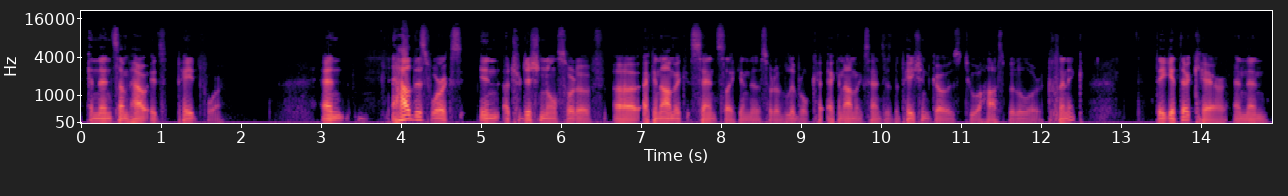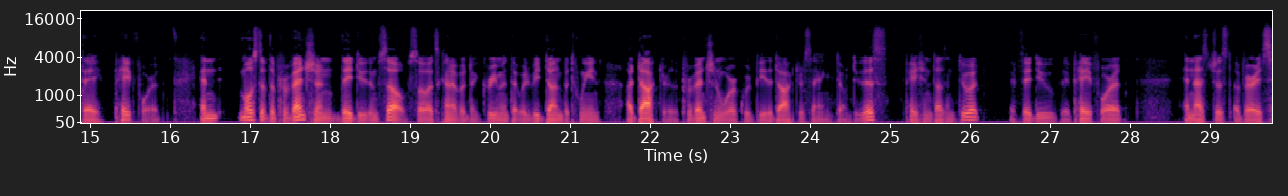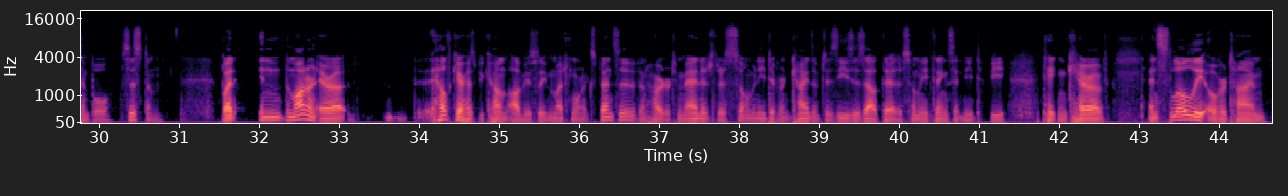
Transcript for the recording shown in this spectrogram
and then somehow it's paid for. And how this works in a traditional sort of uh, economic sense, like in the sort of liberal economic sense, is the patient goes to a hospital or a clinic, they get their care, and then they pay for it. And most of the prevention they do themselves. So that's kind of an agreement that would be done between a doctor. The prevention work would be the doctor saying, don't do this, patient doesn't do it. If they do, they pay for it. And that's just a very simple system. But in the modern era, healthcare has become obviously much more expensive and harder to manage. There's so many different kinds of diseases out there. There's so many things that need to be taken care of. And slowly over time,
